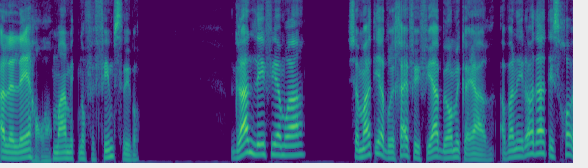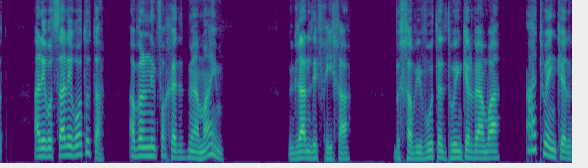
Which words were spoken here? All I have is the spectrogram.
על עלי החוכמה המתנופפים סביבו. גרנדליף, היא אמרה, שמעתי על בריכה יפהפייה בעומק היער, אבל אני לא יודעת לשחות. אני רוצה לראות אותה, אבל אני מפחדת מהמים. גרנדליף חייכה בחביבות אל טווינקל ואמרה, אה, טווינקל,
